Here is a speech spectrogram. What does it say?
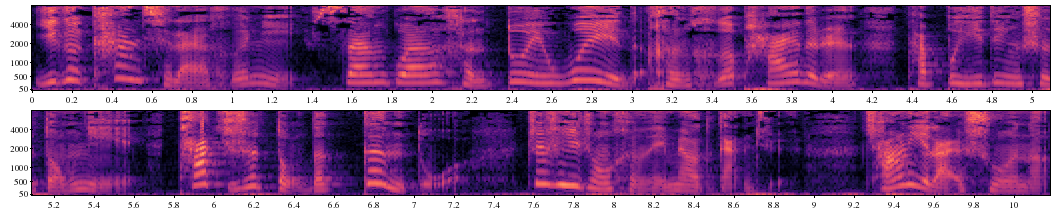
一个看起来和你三观很对位的、很合拍的人，他不一定是懂你，他只是懂得更多。这是一种很微妙的感觉。常理来说呢，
